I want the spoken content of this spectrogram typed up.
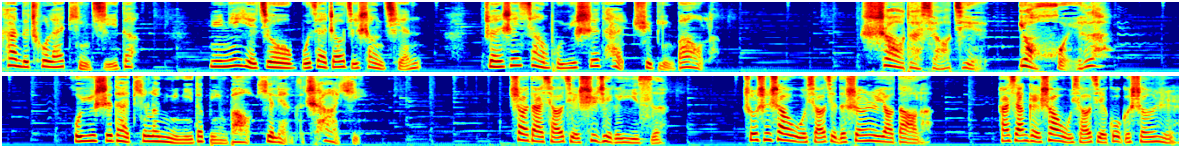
看得出来挺急的，女尼也就不再着急上前，转身向溥仪师太去禀报了。邵大小姐。要回来。胡玉师太听了女尼的禀报，一脸的诧异。邵大小姐是这个意思，说是邵武小姐的生日要到了，她想给邵武小姐过个生日，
